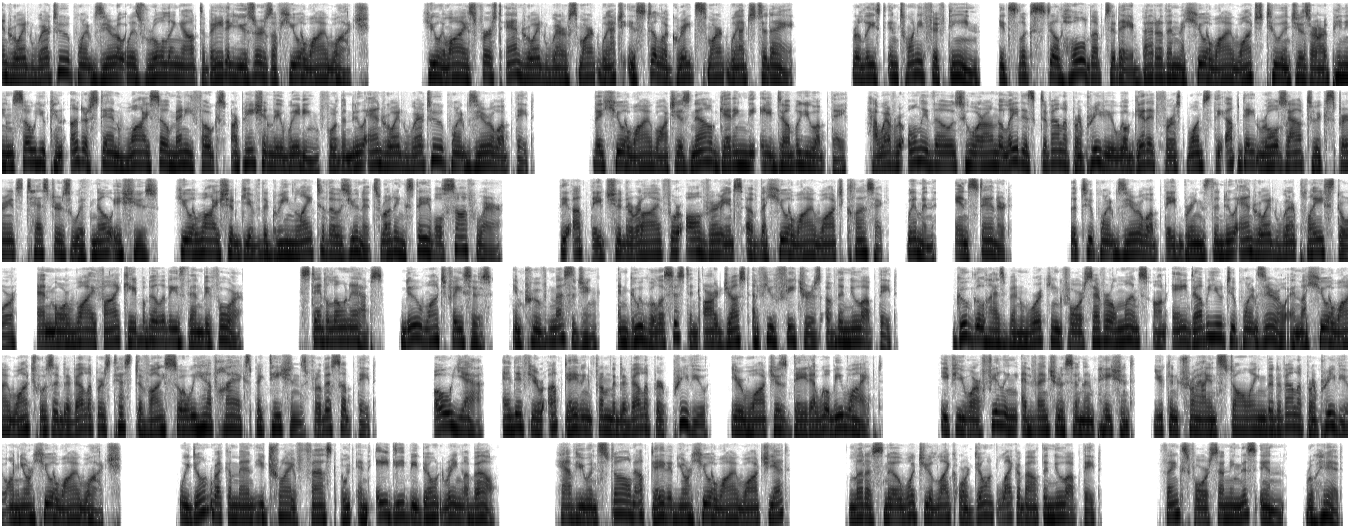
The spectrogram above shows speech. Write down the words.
Android Wear 2.0 is rolling out to beta users of Huawei Watch. Huawei's first Android Wear smartwatch is still a great smartwatch today. Released in 2015, its looks still hold up today better than the Huawei Watch 2 inches our opinion so you can understand why so many folks are patiently waiting for the new Android Wear 2.0 update. The Huawei Watch is now getting the AW update, however only those who are on the latest developer preview will get it first once the update rolls out to experienced testers with no issues. Huawei should give the green light to those units running stable software. The update should arrive for all variants of the Huawei Watch Classic, Women, and Standard. The 2.0 update brings the new Android Wear Play Store, and more Wi-Fi capabilities than before. Standalone apps, new watch faces, improved messaging, and Google Assistant are just a few features of the new update. Google has been working for several months on AW 2.0 and the Huawei Watch was a developer's test device so we have high expectations for this update. Oh yeah, and if you're updating from the developer preview, your watch's data will be wiped. If you are feeling adventurous and impatient, you can try installing the developer preview on your Huawei Watch. We don't recommend you try a fastboot and ADB don't ring a bell. Have you installed updated your Huawei watch yet? Let us know what you like or don't like about the new update. Thanks for sending this in, Rohit.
